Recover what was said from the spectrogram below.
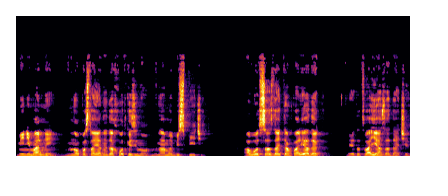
минимальный, но постоянный доход казино нам обеспечит. А вот создать там порядок – это твоя задача.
